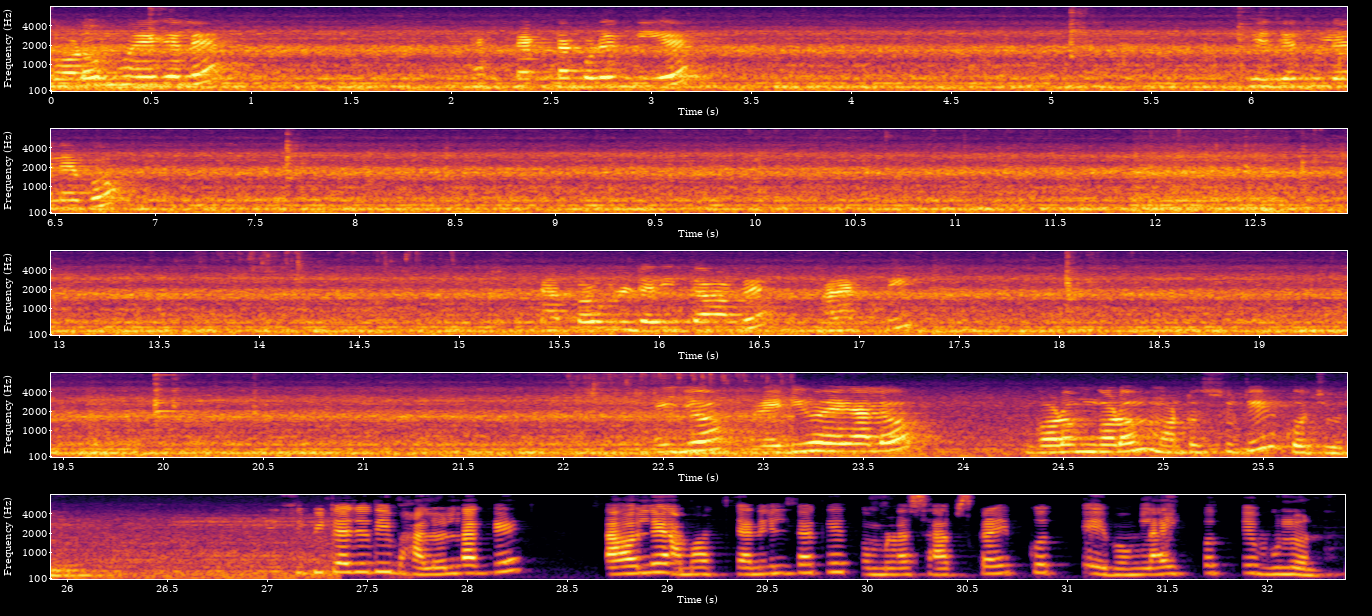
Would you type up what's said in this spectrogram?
গরম হয়ে গেলে একটা একটা করে দিয়ে ভেজে তুলে নেব তারপর উল্টে দিতে হবে আর এক এই যে রেডি হয়ে গেল গরম গরম মটরশুঁটির কচুরি। রেসিপিটা যদি ভালো লাগে, তাহলে আমার চ্যানেলটাকে তোমরা সাবস্ক্রাইব করতে এবং লাইক করতে ভুলো না।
